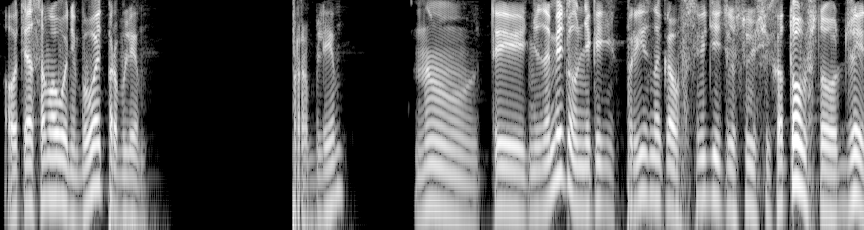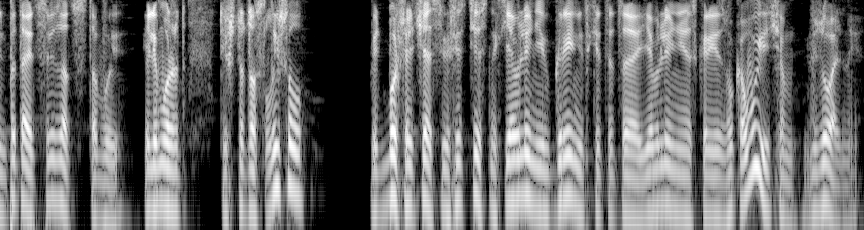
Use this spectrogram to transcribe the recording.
«а у тебя самого не бывает проблем?» «Проблем?» «Ну, ты не заметил никаких признаков, свидетельствующих о том, что Джейн пытается связаться с тобой? Или, может, ты что-то слышал? Ведь большая часть сверхъестественных явлений в Гренитхет — это явления скорее звуковые, чем визуальные».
